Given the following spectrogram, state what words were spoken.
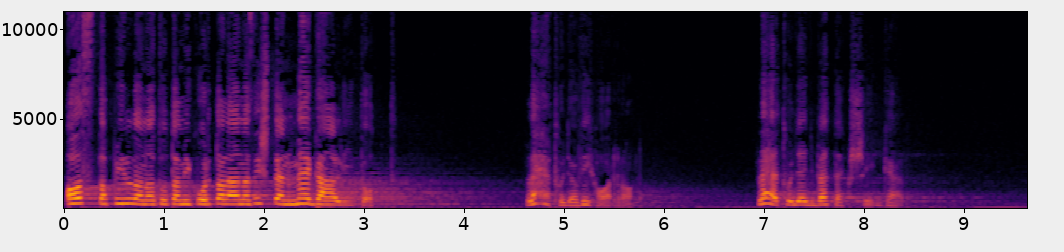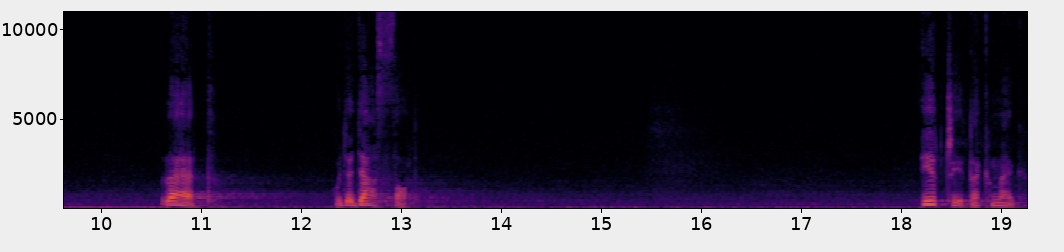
azt a pillanatot, amikor talán az Isten megállított. Lehet, hogy a viharral. Lehet, hogy egy betegséggel. Lehet, hogy a gyászsal. Értsétek meg,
